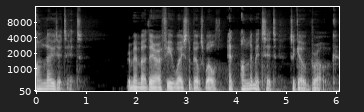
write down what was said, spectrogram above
unloaded it. Remember, there are a few ways to build wealth and unlimited to go broke.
